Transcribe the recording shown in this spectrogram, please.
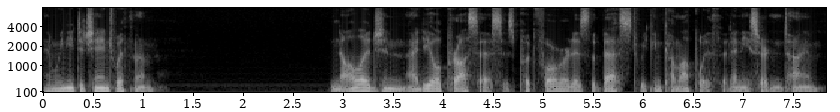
and we need to change with them. Knowledge and ideal process is put forward as the best we can come up with at any certain time.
